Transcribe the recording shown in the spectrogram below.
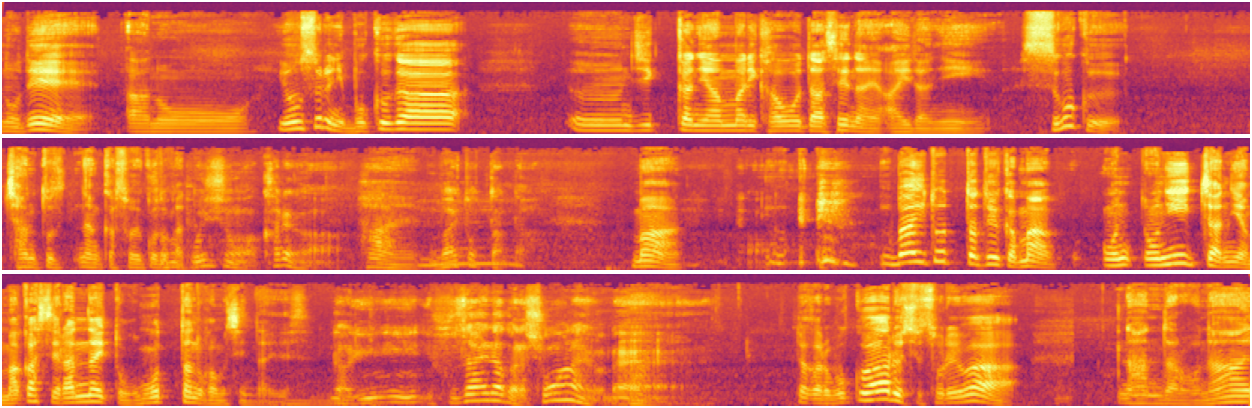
のであの要するに僕がうん実家にあんまり顔を出せない間にすごくちゃんとなんかそういうことがのポジションは彼がはい奪い取ったんだ、まあう奪い取ったというかまあおお兄ちゃんには任せてらんないと思ったのかもしれないです。だからいい不在だからしょうがないよね、だから僕はある種それはなんだろうな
